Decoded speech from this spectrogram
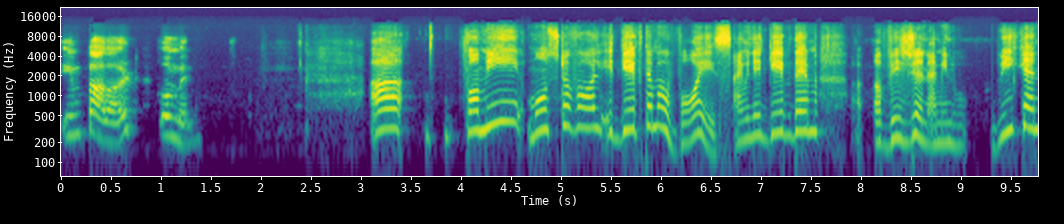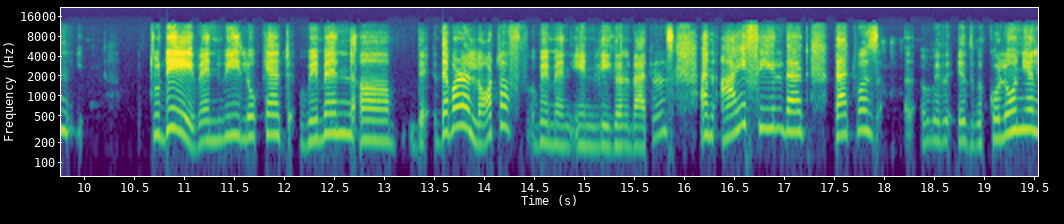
empowered women? Uh, for me, most of all, it gave them a voice. I mean, it gave them a vision. I mean, we can today, when we look at women, uh, th there were a lot of women in legal battles. And I feel that that was uh, the colonial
